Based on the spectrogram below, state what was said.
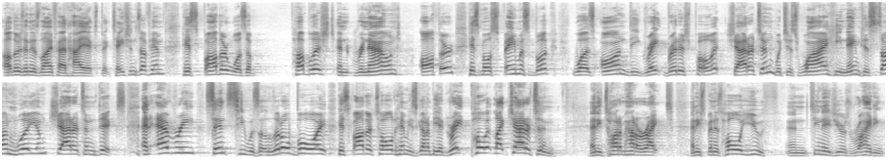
Others in his life had high expectations of him. His father was a published and renowned author. His most famous book was on the great British poet Chatterton, which is why he named his son William Chatterton Dix. And every since he was a little boy, his father told him he's going to be a great poet like Chatterton. And he taught him how to write. And he spent his whole youth and teenage years writing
